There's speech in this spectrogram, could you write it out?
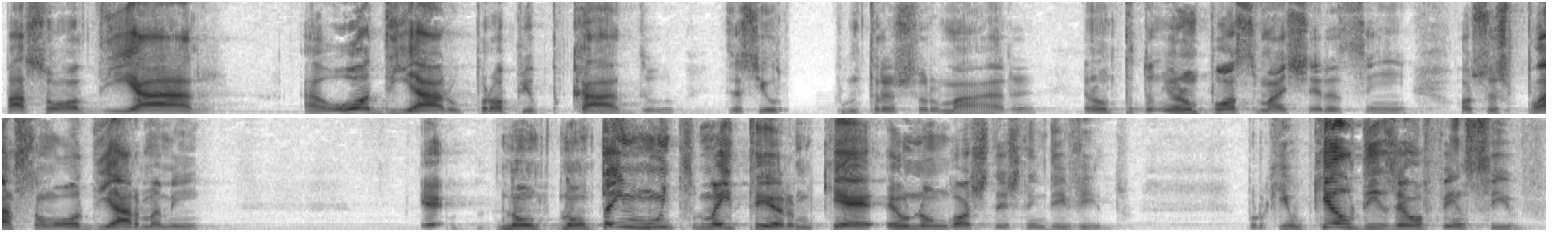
passam a odiar a odiar o próprio pecado, diz assim, eu tenho que me transformar, eu não, eu não posso mais ser assim, ou as pessoas passam a odiar-me a mim. É, não, não tem muito meio termo, que é, eu não gosto deste indivíduo. Porque o que ele diz é ofensivo.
